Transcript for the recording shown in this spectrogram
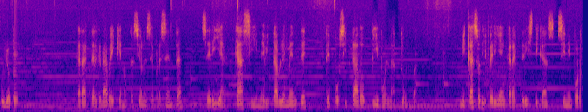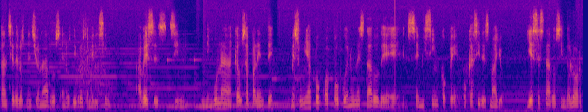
cuyo carácter grave que en ocasiones se presenta, sería casi inevitablemente depositado vivo en la tumba. Mi caso difería en características sin importancia de los mencionados en los libros de medicina. A veces, sin ninguna causa aparente, me sumía poco a poco en un estado de semisíncope o casi desmayo, y ese estado sin dolor,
